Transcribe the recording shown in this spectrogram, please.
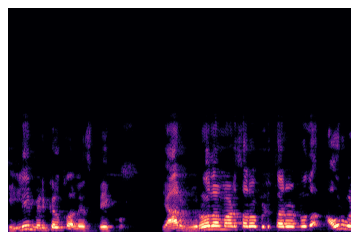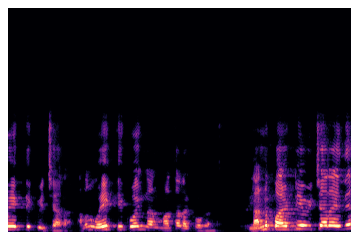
ಇಲ್ಲಿ ಮೆಡಿಕಲ್ ಕಾಲೇಜ್ ಬೇಕು. ಯಾರು ವಿರೋಧ ಮಾಡ್ತಾರೋ ಬಿಡ್ತಾರೋ ಅನ್ನೋದು ಅವ್ರ ವೈಯಕ್ತಿಕ ವಿಚಾರ. ಅದನ್ನ ವೈಯಕ್ತಿಕವಾಗಿ ನಾನು ಮಾತಾಡಕ್ ಹೋಗಲ್ಲ. ನನ್ನ ಪಾರ್ಟಿಯ ವಿಚಾರ ಇದೆ.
